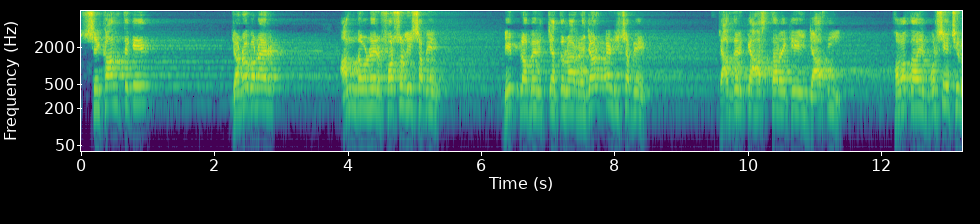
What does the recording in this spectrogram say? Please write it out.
সেখান থেকে জনগণের আন্দোলনের ফসল হিসাবে, বিপ্লবের চেতনার রেজাল্টেন্ট হিসাবে যাদেরকে আস্থা রেখে এই জাতি ক্ষমতায় বসিয়েছিল,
